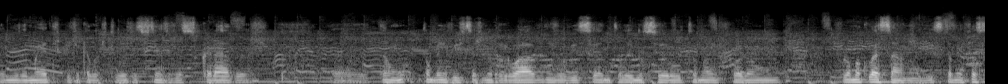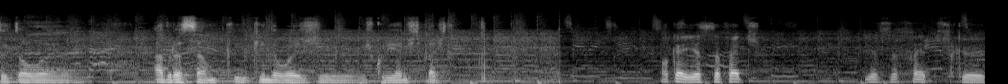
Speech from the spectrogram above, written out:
milimétricos, aquelas tuas assistências açucaradas, uh, tão, tão bem vistas no Rio Ave, no Gil Vicente, ali no Seul também foram, foram uma coleção. É? Isso também facilitou a, a adoração que, que ainda hoje os coreanos te prestam. Ok, esses afetos esses afetos que,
